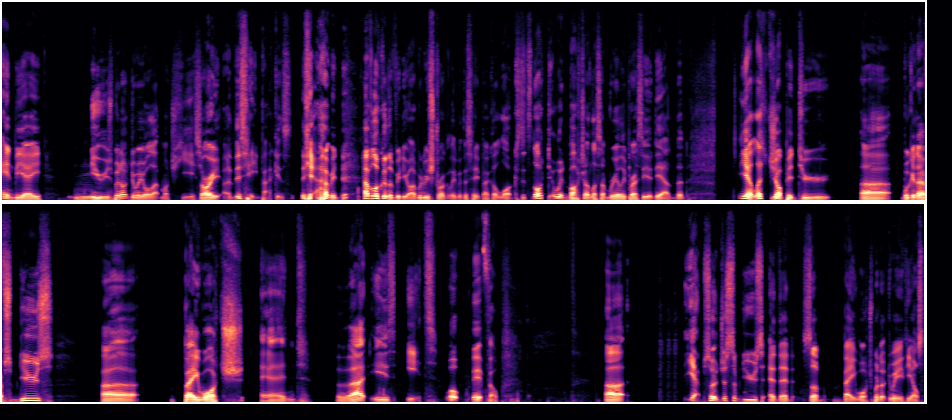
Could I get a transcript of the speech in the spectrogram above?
NBA news. We're not doing all that much here. Sorry, uh, this heat pack is. Yeah, I mean, have a look at the video. I'm going to be struggling with this heat pack a lot because it's not doing much unless I'm really pressing it down. But yeah, let's jump into. Uh, we're gonna have some news. Uh, Baywatch, and that is it. Oh, it fell. Uh, yeah, so just some news and then some Baywatch. We're not doing anything else.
